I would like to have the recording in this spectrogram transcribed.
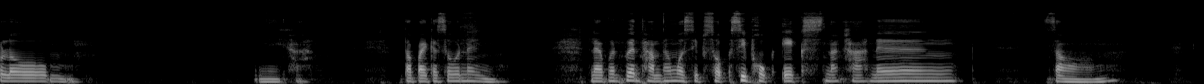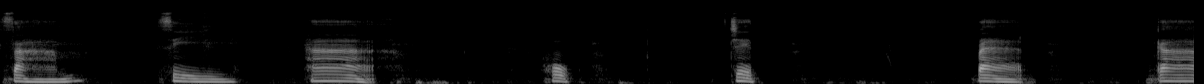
กลม นี่ค่ะ ต่อไปกระโซ่หนึ่ง แล้วเพื่อนๆทำทั้งหมด10 16 x นะคะหนึ่งสองสามสี่ห้าหกเจ็ดแปดเก้า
